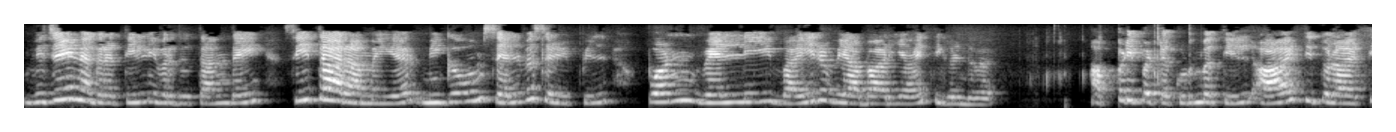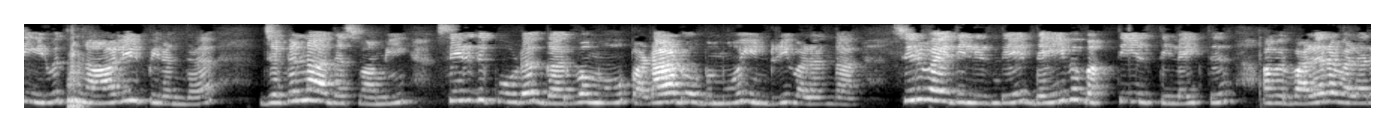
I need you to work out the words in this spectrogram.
விஜயநகரத்தில் இவரது தந்தை சீதாராமையர் மிகவும் செல்வ செழிப்பில் பொன் வெள்ளி வைர வியாபாரியாய் திகழ்ந்தவர். அப்படிப்பட்ட குடும்பத்தில் ஆயிரத்தி தொள்ளாயிரத்தி இருபத்தி நாலில் பிறந்த ஜெகநாத சுவாமி சிறிது கூட கர்வமோ படாடோபமோ இன்றி வளர்ந்தார். சிறுவயதிலிருந்தே தெய்வ பக்தியில் திளைத்து அவர் வளர வளர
